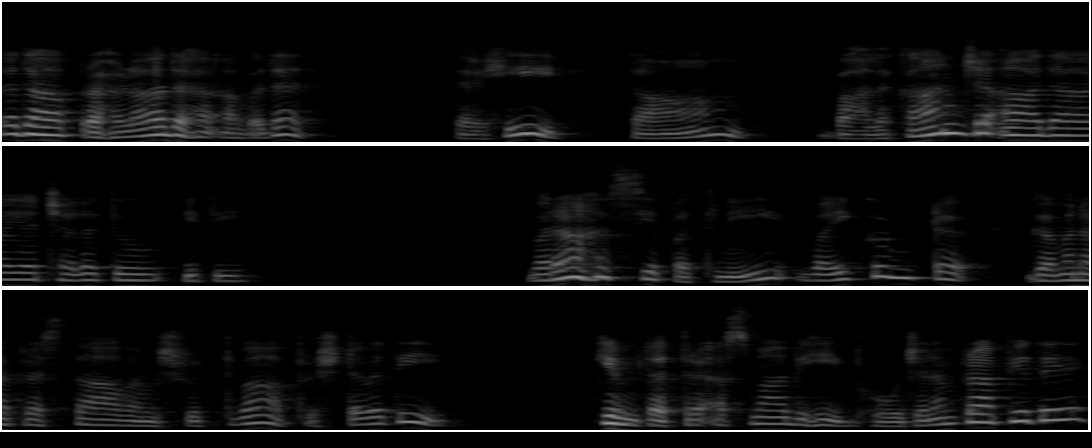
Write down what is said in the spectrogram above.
तदा प्रह्लादः अवदत् तर्हि तां बालकाञ्च आदाय चलतु इति। वराहस्य पत्नी वैकुण्ठगमनप्रस्तावं श्रुत्वा पृष्टवती किं तत्र अस्माभिः भोजनं प्राप्यते?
